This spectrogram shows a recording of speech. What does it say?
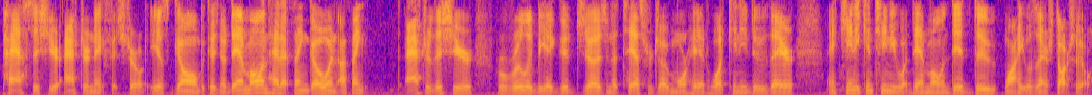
past this year after Nick Fitzgerald is gone? Because you know, Dan Mullen had that thing going. I think after this year will really be a good judge and a test for Joe Moorhead. What can he do there, and can he continue what Dan Mullen did do while he was there in Starkville?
